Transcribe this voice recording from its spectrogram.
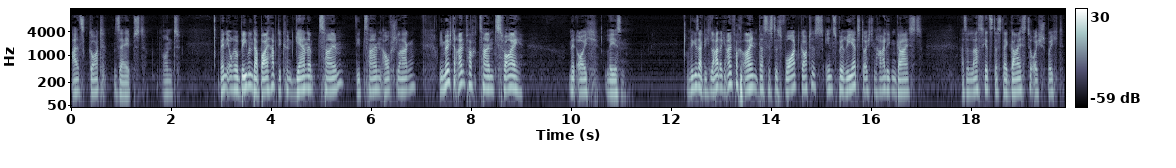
als Gott selbst. Und wenn ihr eure Bibeln dabei habt, ihr könnt gerne Psalm, die Psalmen aufschlagen. Und ich möchte einfach Psalm 2 mit euch lesen. Wie gesagt, ich lade euch einfach ein, das ist das Wort Gottes, inspiriert durch den Heiligen Geist. Also lasst jetzt, dass der Geist zu euch spricht,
